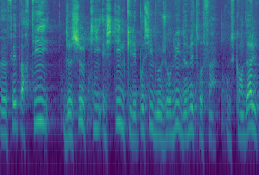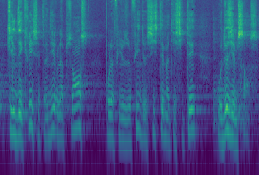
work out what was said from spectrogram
euh, fait partie de ceux qui estiment qu'il est possible aujourd'hui de mettre fin au scandale qu'il décrit, c'est-à-dire l'absence pour la philosophie de systématicité au deuxième sens.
